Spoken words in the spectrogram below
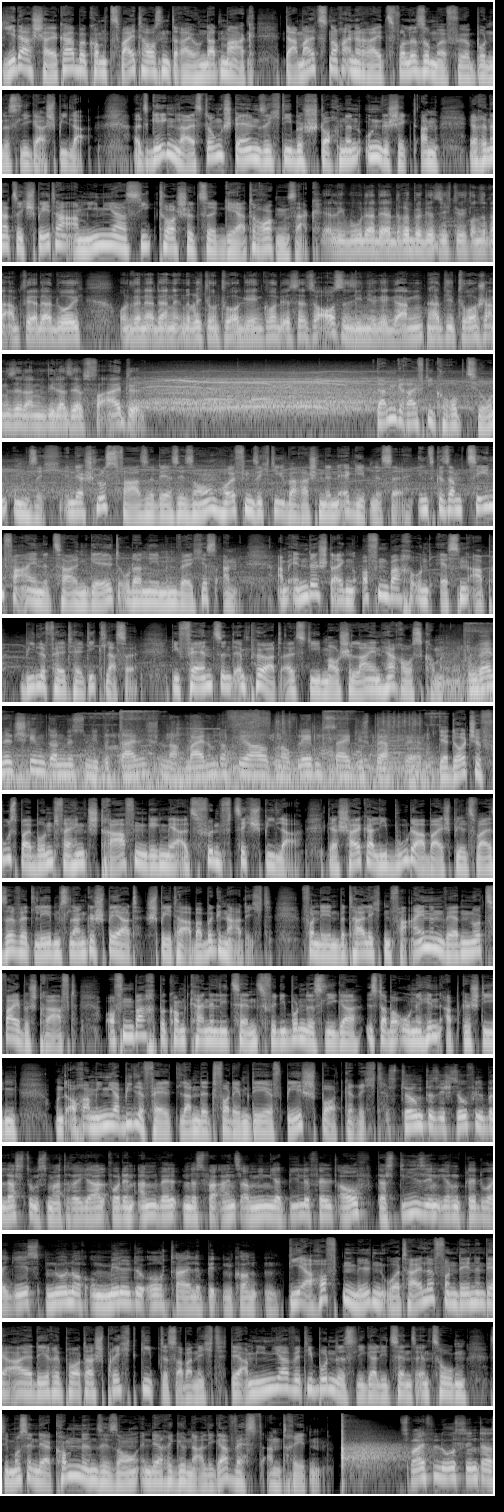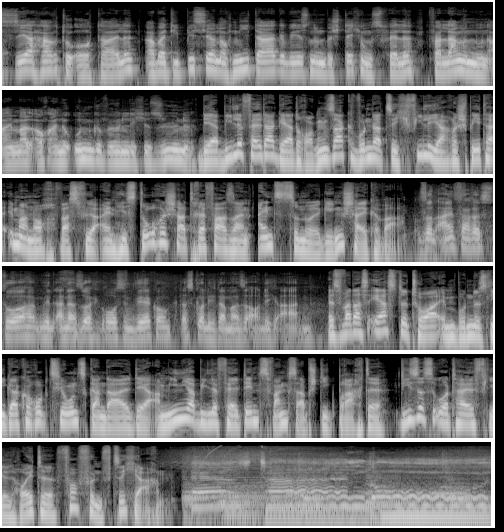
Jeder Schalker bekommt 2300 Mark. Damals noch eine reizvolle Summe für Bundesligaspieler. Als Gegenleistung stellen sich die Bestochenen ungeschickt an, erinnert sich später Arminias Siegtorschütze Gerd Roggensack. Der Libuda, der dribbelte sich durch unsere Abwehr dadurch und wenn er dann in Richtung Tor gehen konnte, ist er zur Außenlinie gegangen, hat die Torchance dann wieder selbst vereitelt. Dann greift die Korruption um sich. In der Schlussphase der Saison häufen sich die überraschenden Ergebnisse. Insgesamt zehn Vereine zahlen Geld oder nehmen welches an. Am Ende steigen Offenbach und Essen ab. Bielefeld hält die Klasse. Die Fans sind empört, als die Mauscheleien herauskommen. Und wenn es stimmt, dann müssen die Beteiligten nach meinem Dafürhalten auf Lebenszeit gesperrt werden. Der Deutsche Fußballbund verhängt Strafen gegen mehr als 50 Spieler. Der Schalker Libuda beispielsweise wird lebenslang gesperrt, später aber begnadigt. Von den beteiligten Vereinen Vereinen werden nur zwei bestraft. Offenbach bekommt keine Lizenz für die Bundesliga, ist aber ohnehin abgestiegen. Und auch Arminia Bielefeld landet vor dem DFB-Sportgericht. Es türmte sich so viel Belastungsmaterial vor den Anwälten des Vereins Arminia Bielefeld auf, dass diese in ihren Plädoyers nur noch um milde Urteile bitten konnten. Die erhofften milden Urteile, von denen der ARD-Reporter spricht, gibt es aber nicht. Der Arminia wird die Bundesliga-Lizenz entzogen. Sie muss in der kommenden Saison in der Regionalliga West antreten. Zweifellos sind das sehr harte Urteile, aber die bisher noch nie dagewesenen Bestechungsfälle verlangen nun einmal auch eine ungewöhnliche Sühne. Der Bielefelder Gerd Roggensack wundert sich viele Jahre später immer noch, was für ein historischer Treffer sein 1 zu 0 gegen Schalke war. So ein einfaches Tor mit einer solch großen Wirkung, das konnte ich damals auch nicht ahnen. Es war das erste Tor im Bundesliga-Korruptionsskandal, der Arminia Bielefeld den Zwangsabstieg brachte. Dieses Urteil fiel heute vor 50 Jahren.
